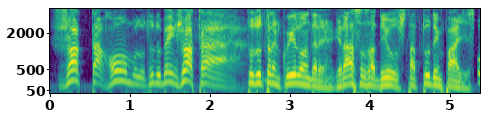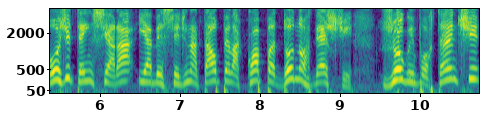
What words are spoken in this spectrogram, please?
J. Rômulo. Tudo bem, J? Tudo tranquilo, André. Graças a Deus, está tudo em paz. Hoje tem Ceará e ABC de Natal pela Copa do Nordeste. Jogo importante,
